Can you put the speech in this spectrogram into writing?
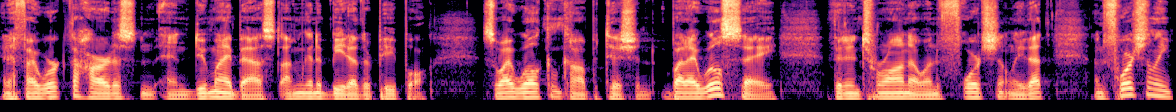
And if I work the hardest and, and do my best, I'm going to beat other people. So I welcome competition. But I will say that in Toronto, unfortunately, that unfortunately,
